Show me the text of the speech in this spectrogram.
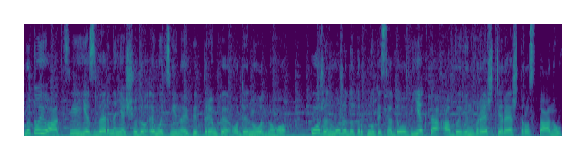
Метою акції є звернення щодо емоційної підтримки один одного. Кожен може доторкнутися до об'єкта, аби він врешті-решт розтанув.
